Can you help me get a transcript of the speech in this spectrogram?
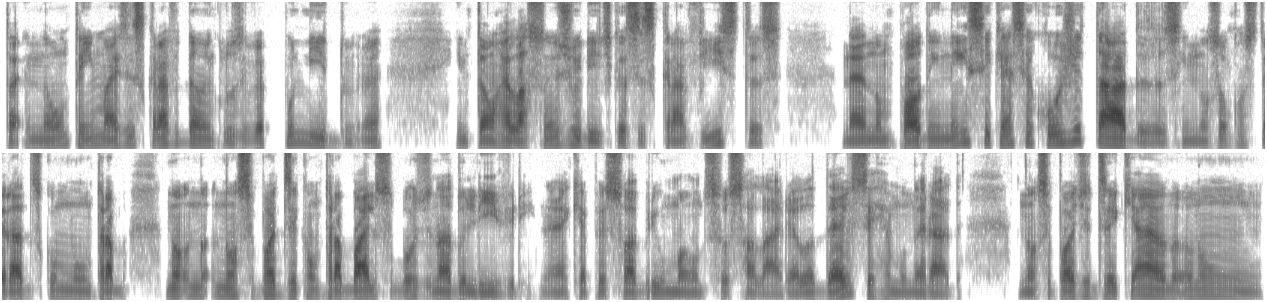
tá, não tem mais escravidão, inclusive é punido. Né? Então, relações jurídicas escravistas né, não podem nem sequer ser cogitadas, assim, não são consideradas como um trabalho. Não, não, não, se pode dizer que é um trabalho subordinado livre, né, que a pessoa abriu mão do seu salário. Ela deve ser remunerada. Não se pode dizer que ah, eu não,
